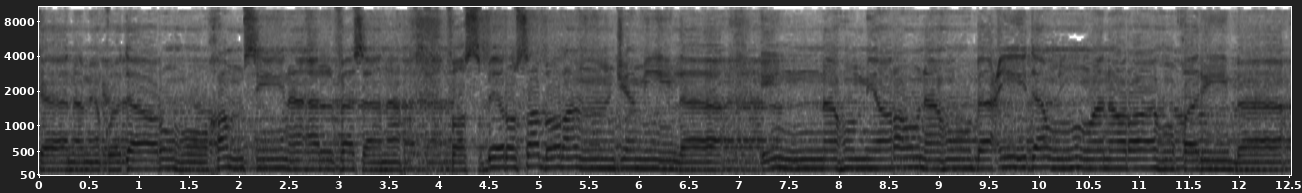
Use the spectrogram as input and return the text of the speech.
كان مقداره خمسين ألف سنة. فاصبر صبرا جميلا. إنهم يرونه بعيدا ونراه قريبا.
